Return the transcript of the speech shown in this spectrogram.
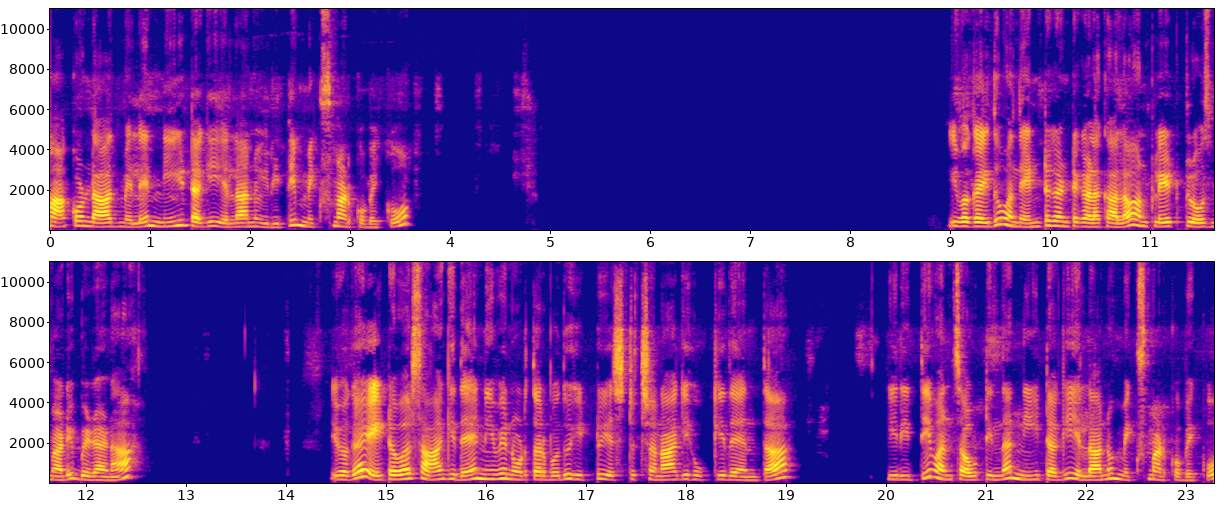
ಹಾಕೊಂಡಾದ್ಮೇಲೆ ನೀಟಾಗಿ ಎಲ್ಲಾನು ಈ ರೀತಿ ಮಿಕ್ಸ್ ಮಾಡ್ಕೋಬೇಕು. ಇವಾಗ ಇದು ಒಂದು ಎಂಟು ಗಂಟೆಗಳ ಕಾಲ ಒಂದು ಪ್ಲೇಟ್ ಕ್ಲೋಸ್ ಮಾಡಿ ಬಿಡೋಣ. ಇವಾಗ ಏಯ್ಟ್ ಅವರ್ಸ್ ಆಗಿದೆ. ನೀವೇ ನೋಡ್ತಾ ಇರ್ಬೋದು ಹಿಟ್ಟು ಎಷ್ಟು ಚೆನ್ನಾಗಿ ಹುಕ್ಕಿದೆ ಅಂತ. ಈ ರೀತಿ ಒಂದು ಸೌಟಿಂದ ನೀಟಾಗಿ ಎಲ್ಲಾನು ಮಿಕ್ಸ್ ಮಾಡ್ಕೋಬೇಕು.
